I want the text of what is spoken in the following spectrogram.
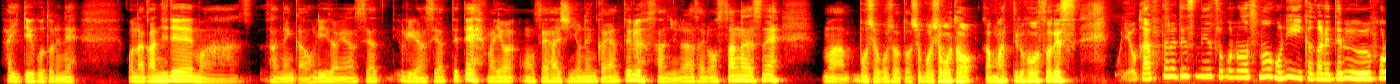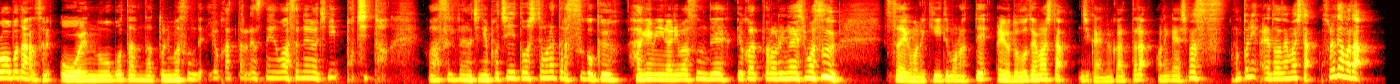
はい、ということでね、こんな感じで、まあ、3年間フリーランスやフリーランスやってて、まあ、音声配信4年間やってる37歳のおっさんがですね、まあ、ぼしょぼしょとしょぼしょぼと頑張ってる放送です。よかったらですね、そこのスマホに書かれてるフォローボタン、それ応援のボタンになっておりますんで、よかったらですね、忘れないうちにポチッと、忘れないうちにポチッと押してもらったらすごく励みになりますんで、よかったらお願いします。最後まで聞いてもらってありがとうございました。次回もよかったらお願いします。本当にありがとうございました。それではまた。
